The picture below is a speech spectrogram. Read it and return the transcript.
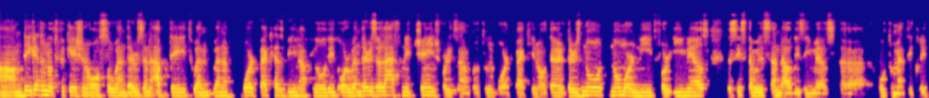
Um, they get a notification also when there is an update, when, when a board pack has been uploaded, or when there is a last minute change, for example, to the board pack. You know, there, there is no, no more need for emails. The system will send out these emails uh, automatically.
